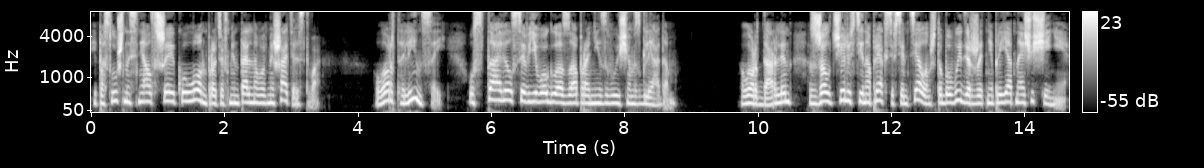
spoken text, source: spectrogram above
и послушно снял с шеи кулон против ментального вмешательства. Лорд Линсей уставился в его глаза пронизывающим взглядом. Лорд Дарлин сжал челюсти и напрягся всем телом, чтобы выдержать неприятные ощущения.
